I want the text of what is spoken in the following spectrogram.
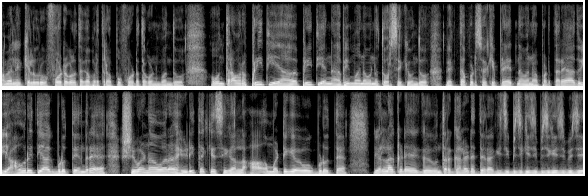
ಆಮೇಲೆ ಕೆಲವರು ಫೋಟೋಗಳು ತಗೊಬರ್ತಾರೆ ಅಪ್ಪು ಫೋಟೋ ತಗೊಂಡು ಬಂದು. ಒಂಥರ ಅವರ ಪ್ರೀತಿಯ, ಪ್ರೀತಿಯನ್ನು, ಅಭಿಮಾನವನ್ನು ತೋರಿಸೋಕ್ಕೆ ಒಂದು ವ್ಯಕ್ತಪಡಿಸೋಕ್ಕೆ ಪ್ರಯತ್ನವನ್ನು ಪಡ್ತಾರೆ. ಅದು ಯಾವ ರೀತಿ ಆಗಿಬಿಡುತ್ತೆ ಅಂದರೆ ಶಿವಣ್ಣ ಅವರ ಹಿಡಿತಕ್ಕೆ ಸಿಗಲ್ಲ. ಆ ಮಟ್ಟಿಗೆ ಹೋಗ್ಬಿಡುತ್ತೆ. ಎಲ್ಲ ಕಡೆ ಒಂಥರ ಗಲಾಟೆ ತೀರ ಗಿಜಿ, ಬಿಜಿ ಗಿಜಿ ಬಿಜಿ ಗಿಜಿ, ಬಿಜಿ.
